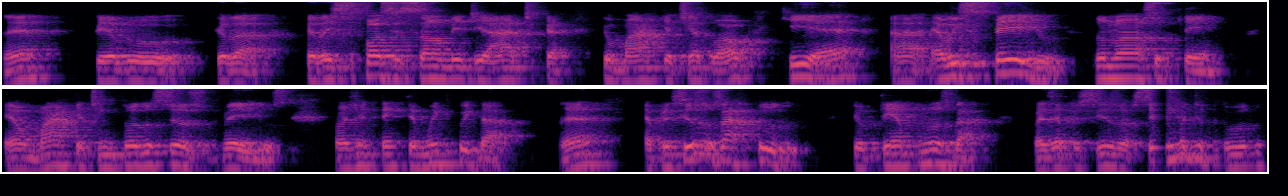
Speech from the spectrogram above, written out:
né, pelo, pela, pela exposição mediática que o marketing atual, que é, a, é o espelho do nosso tempo, é o marketing em todos os seus meios. Então, a gente tem que ter muito cuidado. Né? É preciso usar tudo que o tempo nos dá, mas é preciso, acima de tudo,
